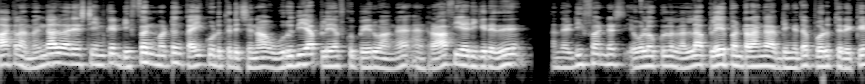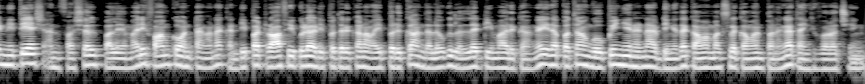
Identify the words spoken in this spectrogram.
பார்க்கலாம். பெங்கால் வாரியர்ஸ் டீமுக்கு டிஃபெண்ட் மட்டும் கை கொடுத்துடுச்சுன்னா உறுதியாக பிளே ஆஃப்க்கு போயிடுவாங்க அண்ட் ராஃபி அடிக்கிறது அந்த டிஃபெண்டர்ஸ் எவ்வளோக்குள்ளே நல்லா ப்ளே பண்ணுறாங்க அப்படிங்கிறத பொறுத்து இருக்குது நிதேஷ் அண்ட் ஃபஷல் பழைய மாதிரி ஃபார்முக்கு வந்துட்டாங்கன்னா கண்டிப்பாக ட்ராஃபிக்குள்ளே அடிப்பதற்கான வாய்ப்பு இருக்குது அந்தளவுக்கு நல்ல டீமாக இருக்காங்க. இதை பற்றி உங்கள் ஒப்பீனியன் என்ன அப்படிங்கிறத கமெண்ட் பாக்ஸில் கமெண்ட் பண்ணுங்கள் தேங்க்யூ ஃபார் வாட்சிங்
